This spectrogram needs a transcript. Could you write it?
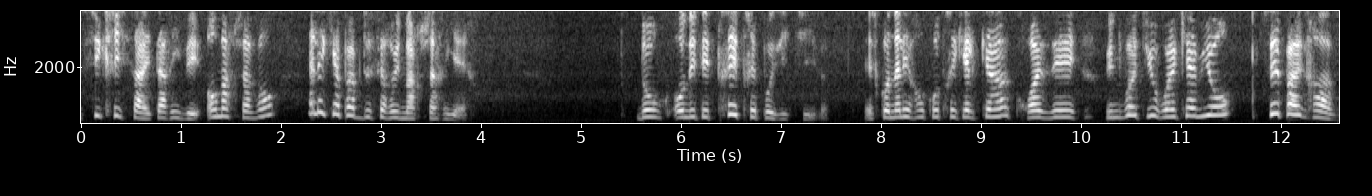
si Chrissa est arrivée en marche avant, elle est capable de faire une marche arrière. Donc on était très très positive. Est-ce qu'on allait rencontrer quelqu'un, croiser une voiture ou un camion? C'est pas grave.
